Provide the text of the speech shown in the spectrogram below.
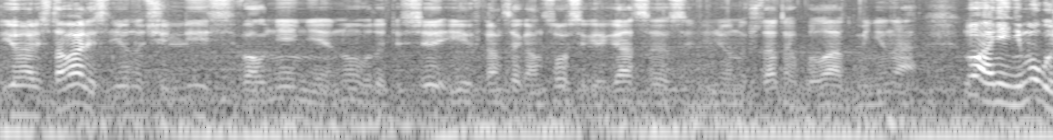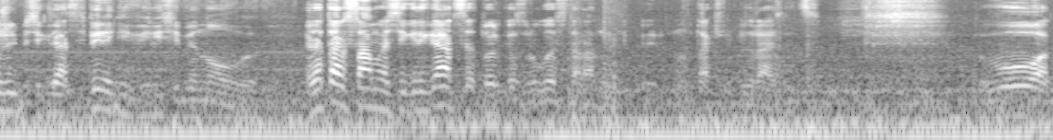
ее арестовали, с нее начались волнения, ну, вот эти все, и в конце концов сегрегация в Соединенных Штатах была отменена. Ну, они не могут жить без сегрегации, теперь они ввели себе новую. Это та же самая сегрегация, только с другой стороны теперь. Ну, так что без разницы. Вот.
